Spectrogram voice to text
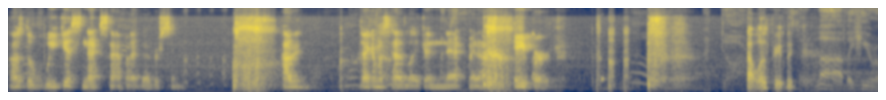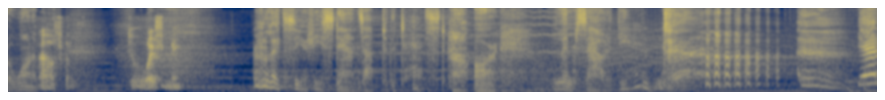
That was the weakest neck snap I've ever seen. How did that guy must have had like a neck made out of paper? That was pretty weak. Love a hero wannabe. Oh, go away from me. Let's see if he stands up to the test or limps out at the end. Get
